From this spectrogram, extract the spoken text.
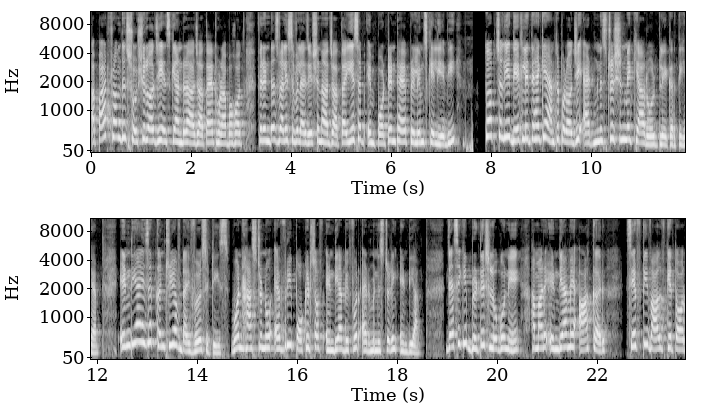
अपार्ट फ्रॉम दिस सोशियोलॉजी इसके अंडर आ जाता है थोड़ा बहुत। फिर इंडस वैली सिविलाइजेशन आ जाता है। ये सब इंपॉर्टेंट है प्रिलिम्स के लिए भी। तो अब चलिए देख लेते हैं कि एंथ्रोपोलॉजी एडमिनिस्ट्रेशन में क्या रोल प्ले करती है। India is a country of diversities one has to know every pockets of India before administering India जैसे कि ब्रिटिश लोगों ने हमारे इंडिया में आकर सेफ्टी वाल्व के तौर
